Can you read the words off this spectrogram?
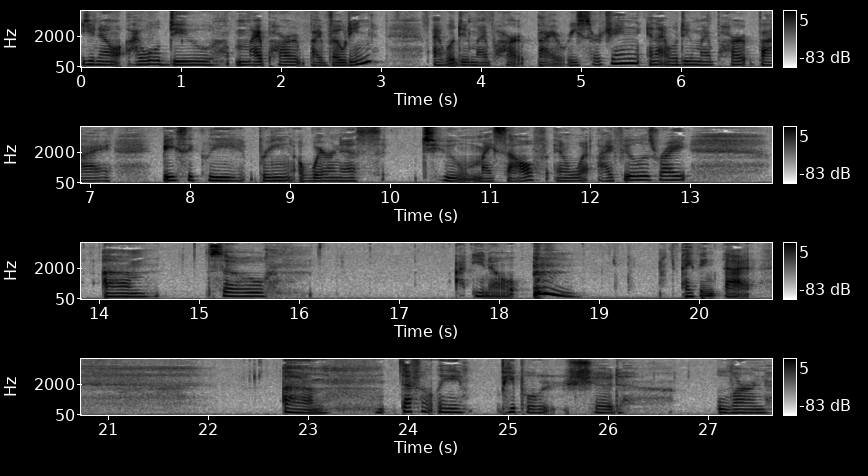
you know, I will do my part by voting I will do my part by researching, and I will do my part by basically bringing awareness to myself and what I feel is right. Um, so, you know, I think that um, definitely people should learn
